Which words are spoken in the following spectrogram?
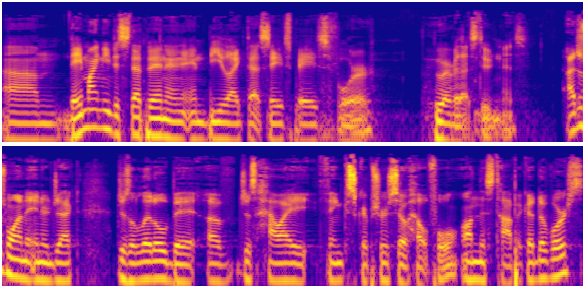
Um, they might need to step in and, and be like that safe space for whoever that student is. I just wanted to interject just a little bit of just how I think scripture is so helpful on this topic of divorce.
